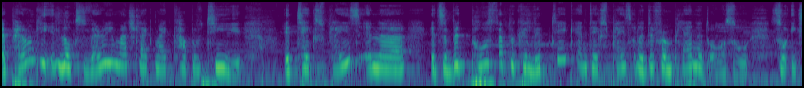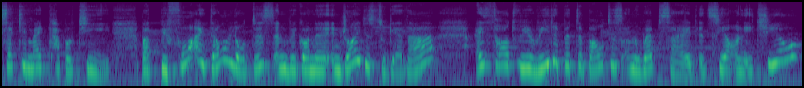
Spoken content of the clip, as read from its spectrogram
apparently it looks very much like my cup of tea. It takes place in a, it's a bit post-apocalyptic and takes place on a different planet also, so exactly my cup of tea. But before I download this and we're gonna enjoy this together, I thought we read a bit about this on a website. It's here on itch.io,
